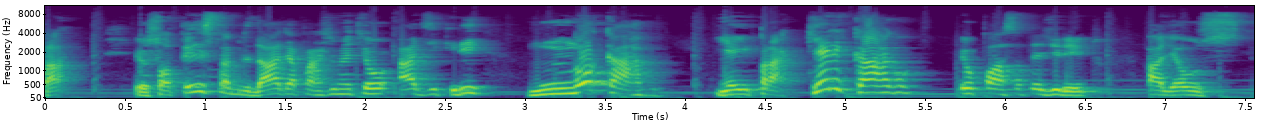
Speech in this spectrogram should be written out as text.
Tá? Eu só tenho estabilidade a partir do momento que eu adquirir no cargo. E aí, para aquele cargo, eu passo a ter direito ali aos,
